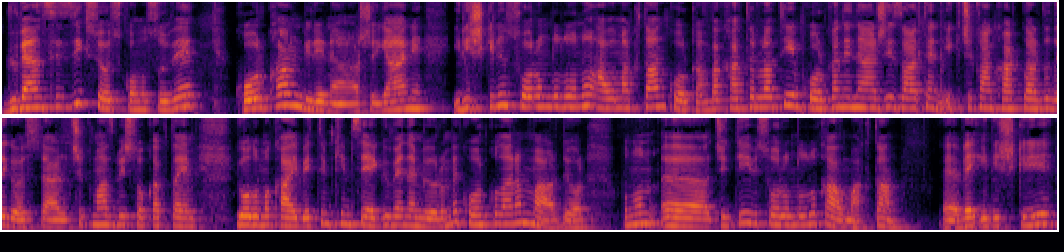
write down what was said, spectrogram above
güvensizlik söz konusu ve korkan bir enerji. Yani ilişkinin sorumluluğunu almaktan korkan bak hatırlatayım korkan enerjiyi zaten ilk çıkan kartlarda da gösterdi. Çıkmaz bir sokaktayım yolumu kaybettim kimseye güvenemiyorum ve korkularım var diyor. Bunun e, ciddi bir sorumluluk almaktan e, ve ilişkiyi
